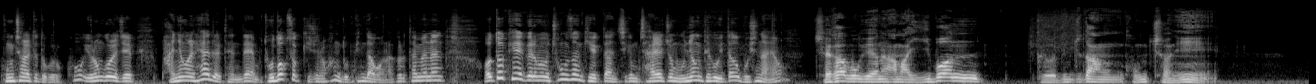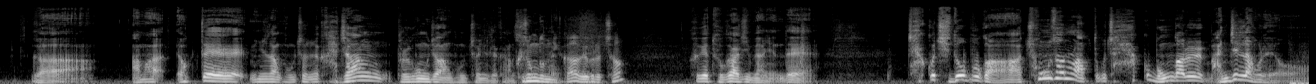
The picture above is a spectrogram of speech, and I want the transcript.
공천할 때도 그렇고, 이런 걸 이제 반영을 해야 될 텐데, 뭐 도덕적 기준을 확 높인다거나, 그렇다면은 어떻게 그러면 총선기획단 지금 잘 좀 운영되고 있다고 보시나요? 제가 보기에는 아마 이번 그 민주당 공천이 그 아마 역대 민주당 공천 중에 가장 불공정한 공천이 될 가능성이 그 정도입니까? 왜 그렇죠? 크게 두 가지 면인데 자꾸 지도부가 총선을 앞두고 자꾸 뭔가를 만질라고 그래요.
